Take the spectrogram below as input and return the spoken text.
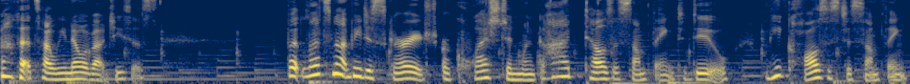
That's how we know about Jesus. But let's not be discouraged or question when God tells us something to do, when He calls us to something.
